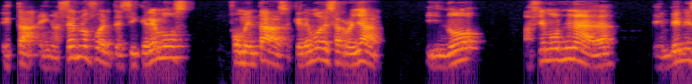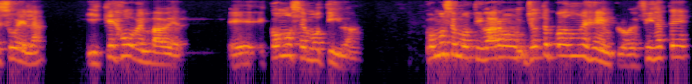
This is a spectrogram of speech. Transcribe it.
está en hacernos fuertes. Si queremos fomentar, si queremos desarrollar y no hacemos nada en Venezuela, ¿y qué joven va a haber? Eh, ¿Cómo se motivan? ¿Cómo se motivaron? Yo te puedo dar un ejemplo. Fíjate,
